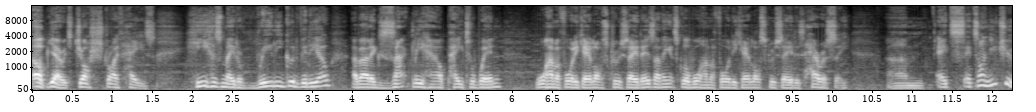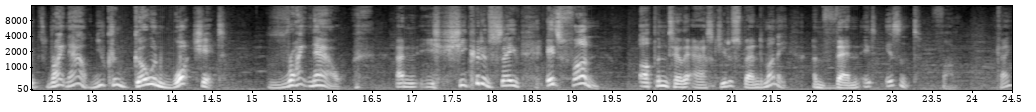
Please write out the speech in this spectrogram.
oh yeah, it's Josh Strife Hayes. He has made a really good video about exactly how pay to win Warhammer 40k Lost Crusade is. I think it's called Warhammer 40k Lost Crusade is Heresy. Um, it's it's on YouTube right now. You can go and watch it right now. and she could have saved. It's fun up until it asks you to spend money, and then it isn't fun. Okay.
